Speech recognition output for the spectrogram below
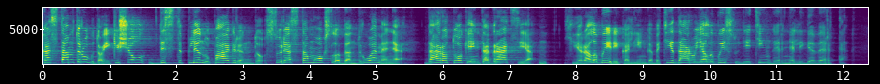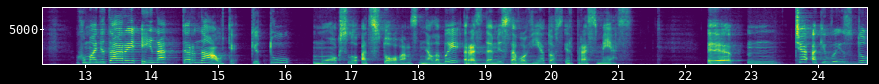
kas tam trukdo? Iki šiol disciplinų pagrindų suresta mokslo bendruomenė daro tokią integraciją. Ji yra labai reikalinga, bet ji daro ją labai sudėtingą ir neligia vertę. Humanitarai eina tarnauti kitų mokslų atstovams, nelabai rasdami savo vietos ir prasmės. E, čia akivaizdu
